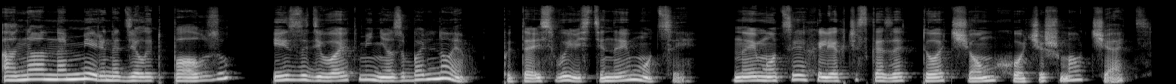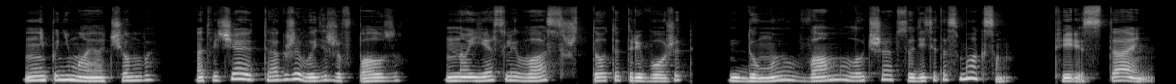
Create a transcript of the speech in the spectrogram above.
Она намеренно делает паузу и задевает меня за больное, пытаясь вывести на эмоции. На эмоциях легче сказать то, о чем хочешь молчать. Не понимаю, о чем вы. Отвечаю также, выдержав паузу. Но если вас что-то тревожит, Думаю, вам лучше обсудить это с Максом. Перестань,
